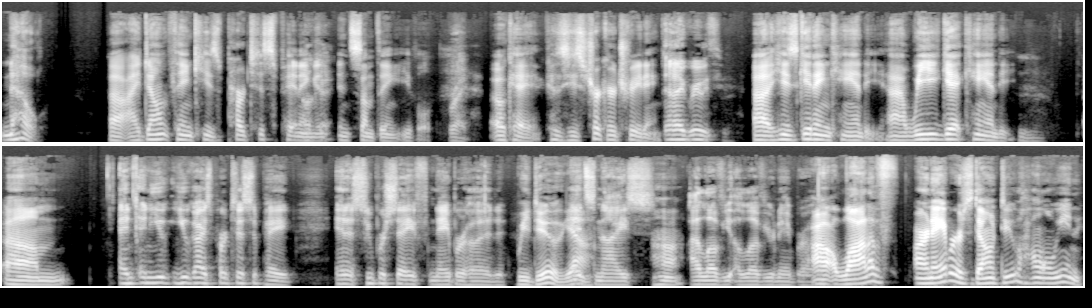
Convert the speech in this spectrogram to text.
no. Uh, I don't think he's participating in, Okay. in something evil. Right. Okay, because he's trick or treating and I agree with you. uh, he's getting candy. Uh, we get candy. Mhm. Um, And and you you guys participate in a super safe neighborhood. we do, yeah. It's nice. uh-huh. I love you. I love your neighborhood. A lot of our neighbors don't do Halloween,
